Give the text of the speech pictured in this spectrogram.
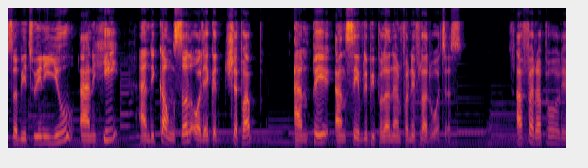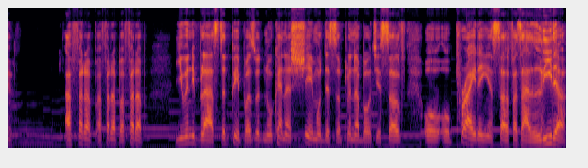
So between you and he and the council, or they could chip up and pay and save the people and then from the floodwaters. I fed up all you. I fed up, I fed up, I fed up. You in the blasted papers with no kind of shame or discipline about yourself or, or pride in yourself as a leader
